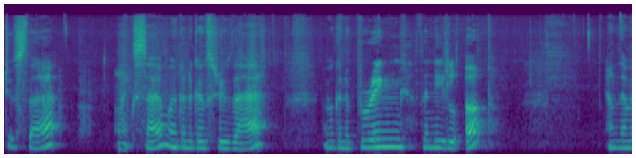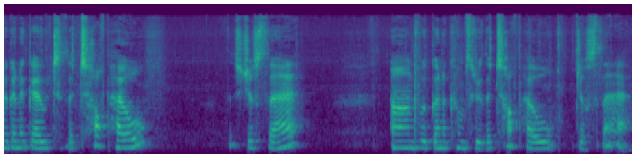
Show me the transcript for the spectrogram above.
just there, like so. We're going to go through there and we're going to bring the needle up and then we're going to go to the top hole that's just there and we're going to come through the top hole just there.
